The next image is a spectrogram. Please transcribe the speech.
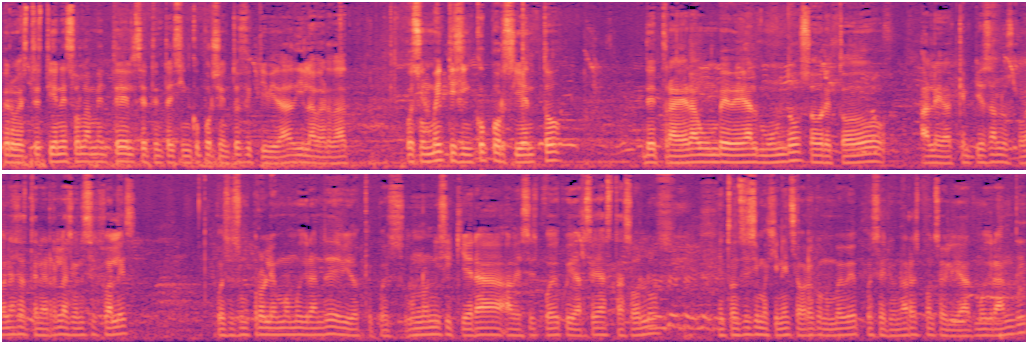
pero este tiene solamente el 75% de efectividad y la verdad, pues un 25% de traer a un bebé al mundo, sobre todo a la edad que empiezan los jóvenes a tener relaciones sexuales, pues es un problema muy grande debido a que pues uno ni siquiera a veces puede cuidarse hasta solo. Entonces imagínense ahora con un bebé, pues sería una responsabilidad muy grande.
